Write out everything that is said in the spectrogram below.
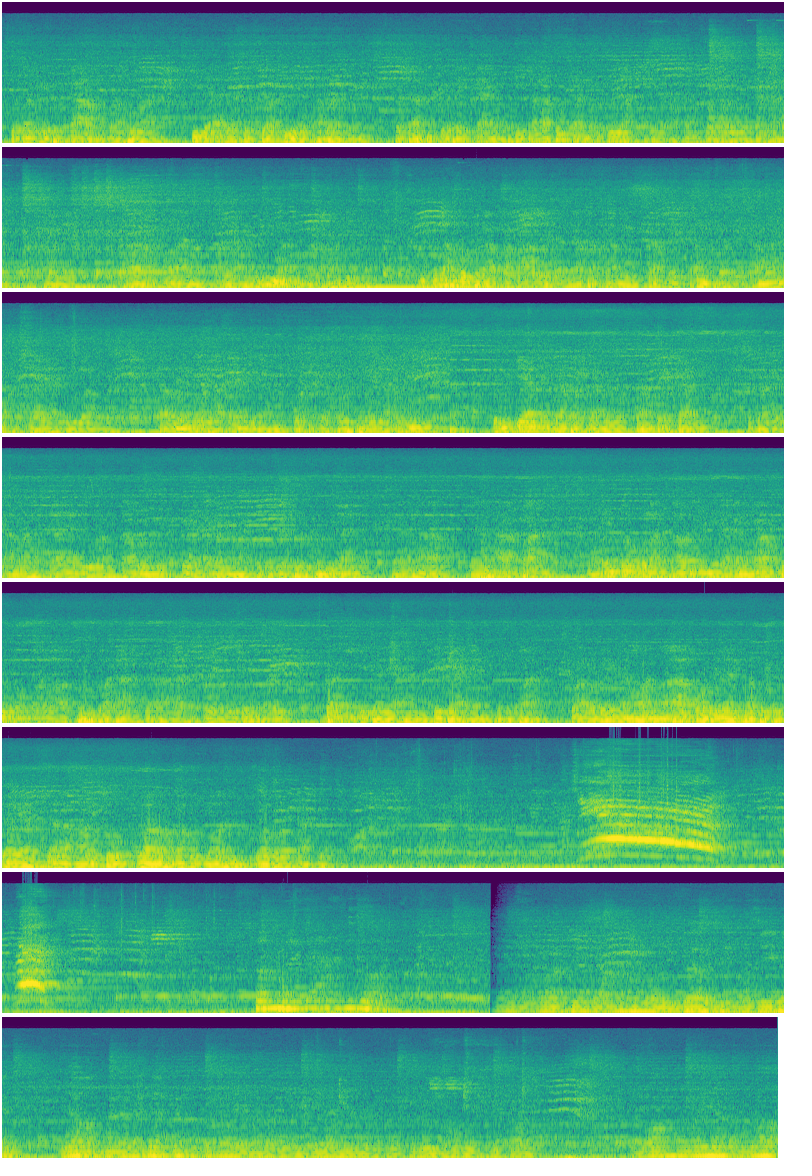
sebagai bekal bahwa tidak ada sesuatu yang abadi tetapi kebaikan yang kita lakukan itulah yang akan selalu dikenal oleh orang-orang yang menerima kebaikan kita itulah beberapa hal yang dapat kami sampaikan sebagai amanah saya di ulang tahun PDAM yang ke-39 ini. Demikian yang dapat kami sampaikan sebagai amanah saya di ulang tahun yang ke-39 dan harap dan harapan untuk ulang tahun ini akan mampu membawa perubahan ke arah yang lebih baik bagi kejayaan BKM ke depan. Kurang lebihnya mohon maaf, wabillahi taufiq hidayah. Assalamualaikum warahmatullahi wabarakatuh. pembacaan doa. Ya Rabbana lakal hamdu kama ربنا لك الحمد كما ينبغي لجلال وجهك الكريم وعظيم سلطانك اللهم يا الله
